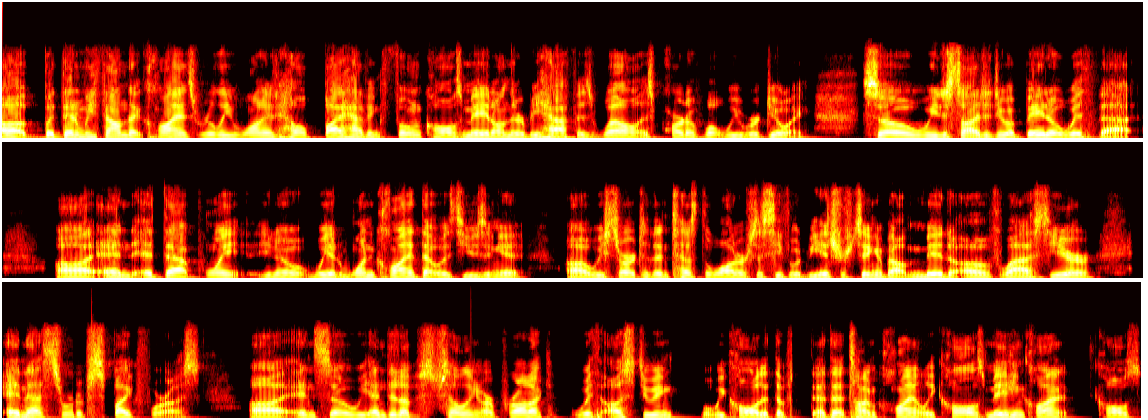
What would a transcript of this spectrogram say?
Uh, but then we found that clients really wanted help by having phone calls made on their behalf as well as part of what we were doing. So we decided to do a beta with that. Uh, and at that point, you know, we had one client that was using it. Uh, we started to then test the waters to see if it would be interesting about mid of last year, and that sort of spiked for us. Uh, and so we ended up selling our product with us doing what we called at, the, at that time cliently calls, making client calls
